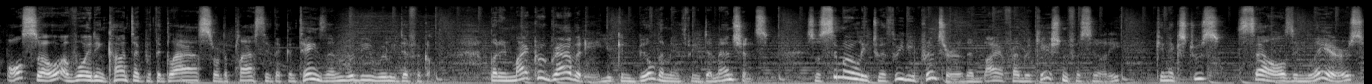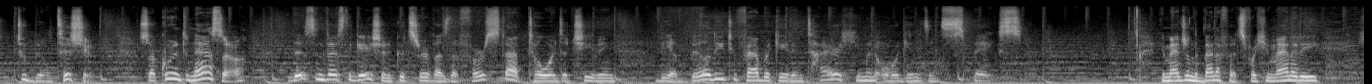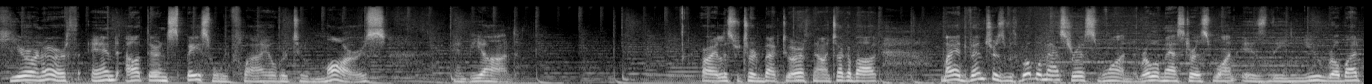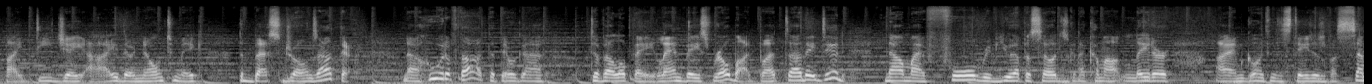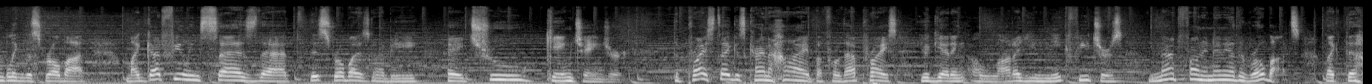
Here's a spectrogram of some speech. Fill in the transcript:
Also, avoiding contact with the glass or the plastic that contains them would be really difficult. But in microgravity, you can build them in three dimensions. So similarly to a 3D printer, the biofabrication facility can extrude cells in layers to build tissue. So according to NASA, this investigation could serve as the first step towards achieving the ability to fabricate entire human organs in space. Imagine the benefits for humanity here on Earth and out there in space when we fly over to Mars and beyond. Alright, let's return back to Earth now and talk about my adventures with RoboMaster S1. The RoboMaster S1 is the new robot by DJI. They're known to make the best drones out there. Now, who would have thought that they were going to develop a land based robot? But uh, they did. Now, my full review episode is going to come out later. I am going through the stages of assembling this robot. My gut feeling says that this robot is going to be a true game changer. The price tag is kind of high, but for that price, you're getting a lot of unique features not found in any other robots, like the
